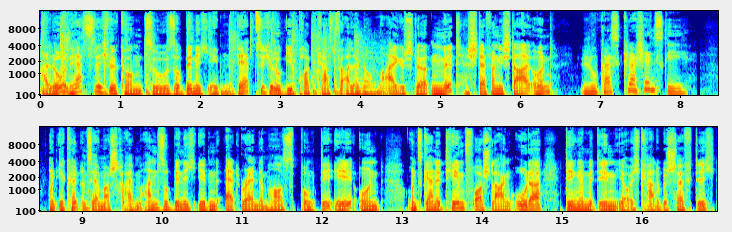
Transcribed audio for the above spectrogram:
Hallo und herzlich willkommen zu So bin ich eben, der Psychologie-Podcast für alle Normalgestörten mit Stefanie Stahl und Lukas Klaschinski. Und ihr könnt uns ja immer schreiben an, so bin ich eben at randomhouse.de und uns gerne Themen vorschlagen oder Dinge, mit denen ihr euch gerade beschäftigt.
